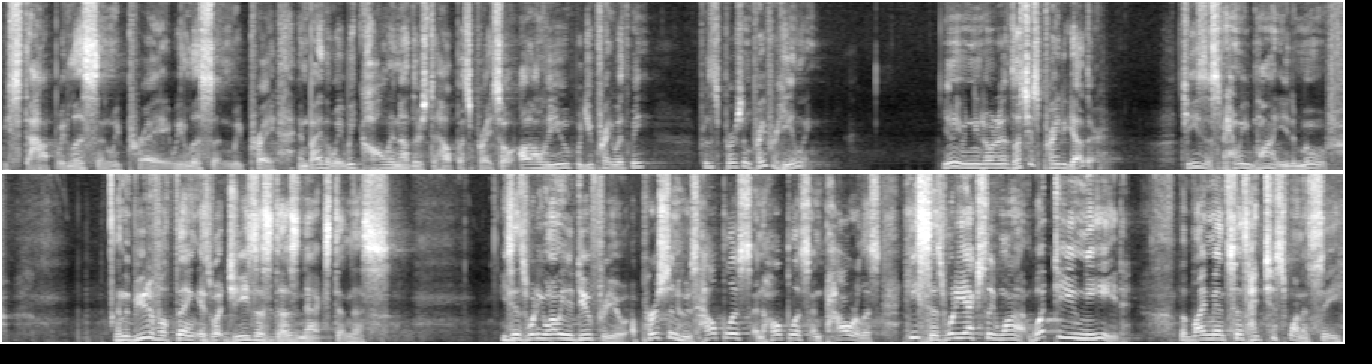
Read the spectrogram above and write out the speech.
We stop, we listen, we pray, we listen, we pray. And by the way, we call in others to help us pray. So, all of you, would you pray with me for this person? Pray for healing. You don't even need to know what it is. Let's just pray together. Jesus, man, we want you to move. And the beautiful thing is what Jesus does next in this. He says, What do you want me to do for you? A person who's helpless and hopeless and powerless, he says, What do you actually want? What do you need? The blind man says, I just want to see.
